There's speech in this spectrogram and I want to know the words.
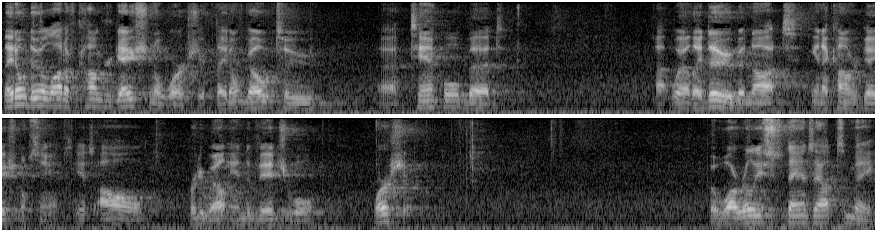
they don't do a lot of congregational worship. They don't go to uh, temple, but Uh, well, they do, but not in a congregational sense. It's all pretty well individual worship. But what really stands out to me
